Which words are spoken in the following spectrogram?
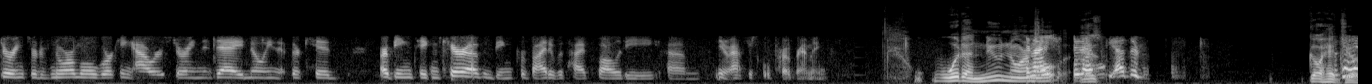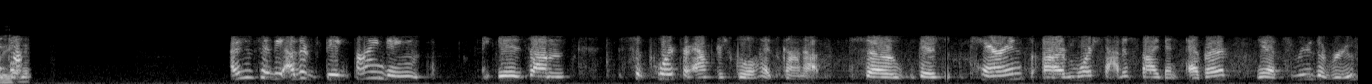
during sort of normal working hours during the day, knowing that their kids are being taken care of and being provided with high quality, um, you know, after school programming. Would a new normal? And I should say that's the other. Go ahead, ahead, Julie. Tom. I was going to say the other big finding is um, support for after school has gone up. So there's parents are more satisfied than ever, you know, through the roof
